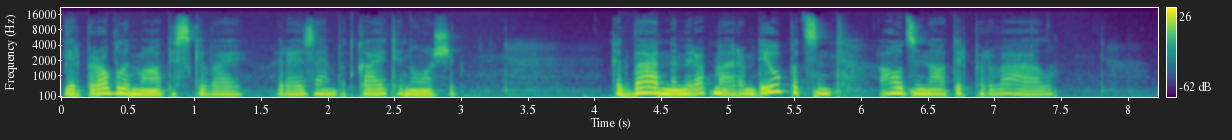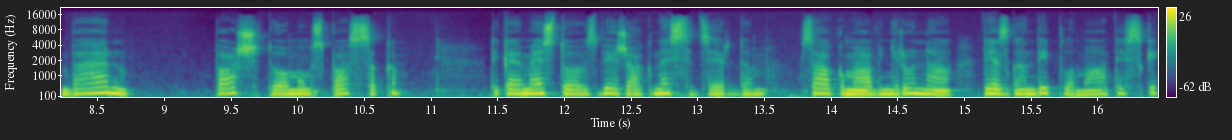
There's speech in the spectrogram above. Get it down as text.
ir problemātiski vai reizēm pat kaitinoši. Kad bērnam ir apmēram 12, audzināt ir par vēlu. Bērnu paši to mums pasaka, tikai mēs to visbiežāk nesadzirdam. Sākumā viņi runā diezgan diplomātiski,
